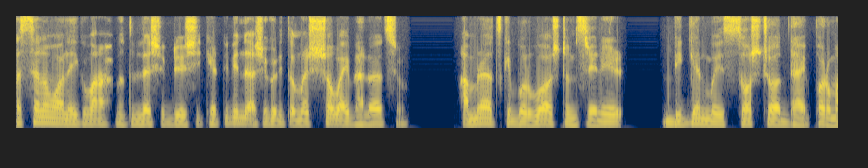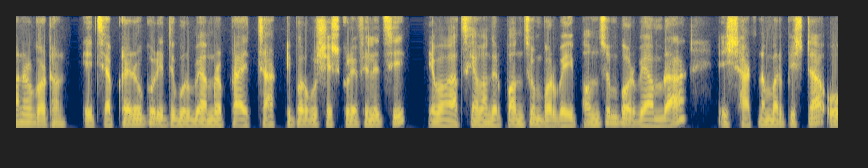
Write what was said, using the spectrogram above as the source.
আসসালামু আলাইকুম রহমতুল্লাহ সুপ্রিয় শিক্ষার্থীবৃন্দ, আশা করি তোমরা সবাই ভালো আছো। আমরা আজকে পড়ব অষ্টম শ্রেণির বিজ্ঞান বই ষষ্ঠ অধ্যায়, পরমাণুর গঠন। এই চ্যাপ্টারের উপর ইতিপূর্বে আমরা প্রায় চারটি পর্ব শেষ করে ফেলেছি এবং আজকে আমাদের পঞ্চম পর্ব। এই পঞ্চম পর্বে আমরা এই ষাট নম্বর পৃষ্ঠা ও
